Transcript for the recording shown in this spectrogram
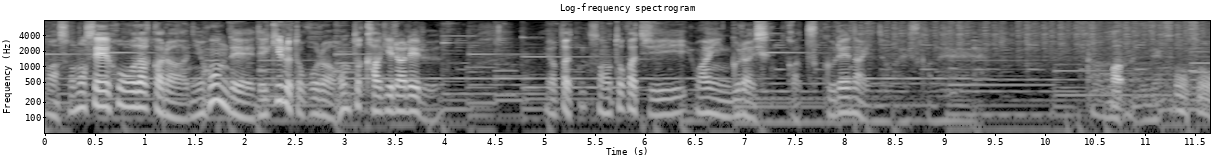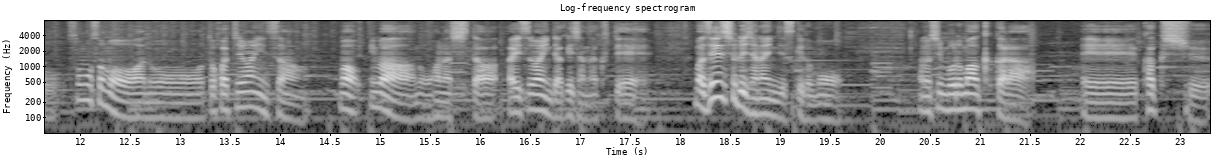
まあその製法だから日本でできるところは本当限られる。やっぱりその十勝ワインぐらいしか作れないんじゃないですかね。あそうそう。そもそもあの十勝ワインさん、まあ、今のお話ししたアイスワインだけじゃなくて、まあ、全種類じゃないんですけどもあのシンボルマークからえー、各種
